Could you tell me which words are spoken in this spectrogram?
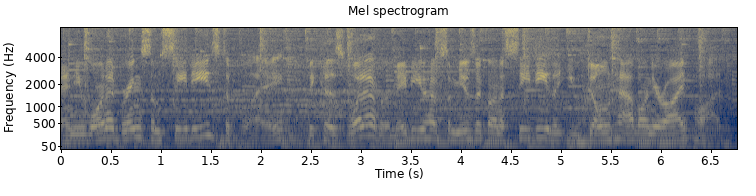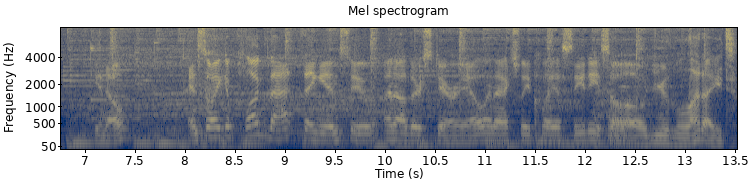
and you want to bring some CDs to play because whatever, maybe you have some music on a CD that you don't have on your iPod, you know? And so I could plug that thing into another stereo and actually play a CD. So oh, you luddite!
